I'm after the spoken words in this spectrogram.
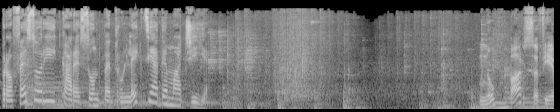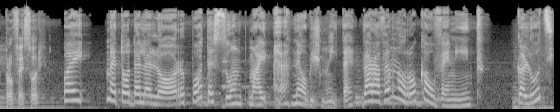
profesorii care sunt pentru lecția de magie. Nu par să fie profesori Păi, metodele lor poate sunt mai neobișnuite, dar avem noroc că au venit. Căluți,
